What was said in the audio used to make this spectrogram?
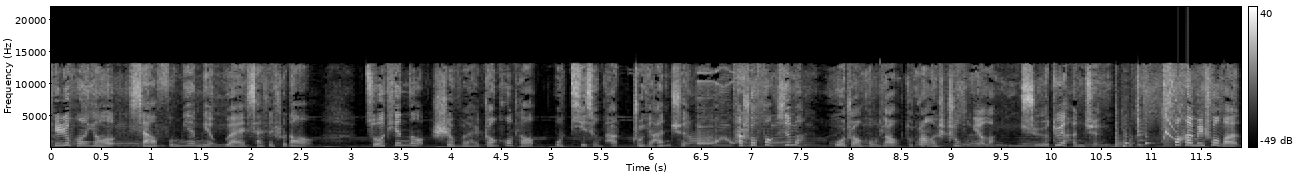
听众朋友夏福面面为爱夏夏说道：“昨天呢，师傅来装空调，我提醒他注意安全，他说放心吧，我装空调都装了十五年了，绝对安全。”话还没说完，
